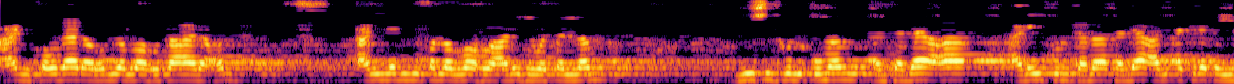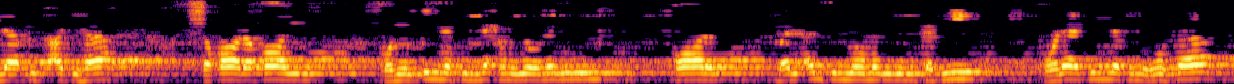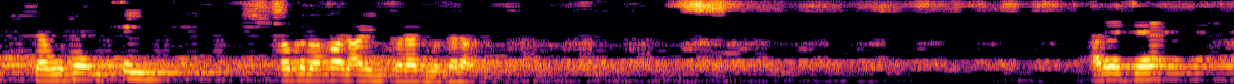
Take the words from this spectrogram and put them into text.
عن صوبان رضي الله تعالى عنه. عن النبي صلى الله عليه وسلم يوشك الأمم أن تداعى عليكم كما تداعى الأكلة إلى قطعتها. فقال قائل ومن قلة اللحم يومئذ؟ قال بل أنتم يومئذ كثير ولكن في الغثاء كغثاء السيل. أو كما قال عليه الصلاة والسلام. அளவற்ற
